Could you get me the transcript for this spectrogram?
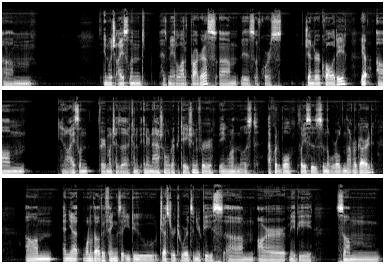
um, in which Iceland has made a lot of progress um, is, of course, gender equality. Yep. Um, you know, Iceland very much has a kind of international reputation for being one of the most equitable places in the world in that regard. Um, and yet, one of the other things that you do gesture towards in your piece um, are maybe some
